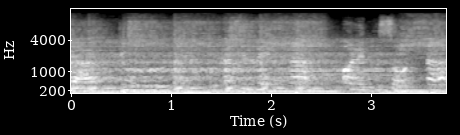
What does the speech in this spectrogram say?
yang dulu Terlena oleh pesona alunan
